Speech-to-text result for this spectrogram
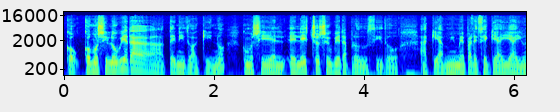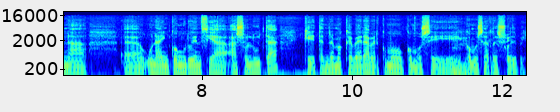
como si lo hubiera tenido aquí, ¿no? Como si el, el, hecho se hubiera producido aquí. A mí me parece que ahí hay una, eh, una incongruencia absoluta que tendremos que ver a ver cómo, cómo, se, cómo se resuelve.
